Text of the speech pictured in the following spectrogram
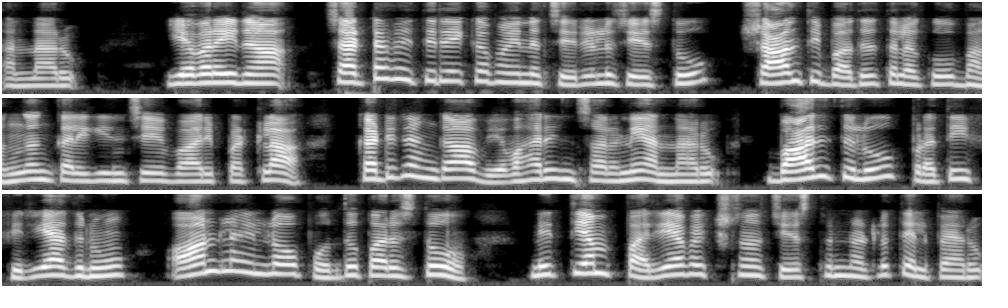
అన్నారు. ఎవరైనా చట్ట వ్యతిరేకమైన చర్యలు చేస్తూ శాంతి భద్రతలకు భంగం కలిగించే వారి పట్ల కఠినంగా వ్యవహరించాలని అన్నారు. బాధితులు ప్రతి ఫిర్యాదును ఆన్లైన్లో పొందుపరుస్తూ నిత్యం పర్యవేక్షణ చేస్తున్నట్లు తెలిపారు.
